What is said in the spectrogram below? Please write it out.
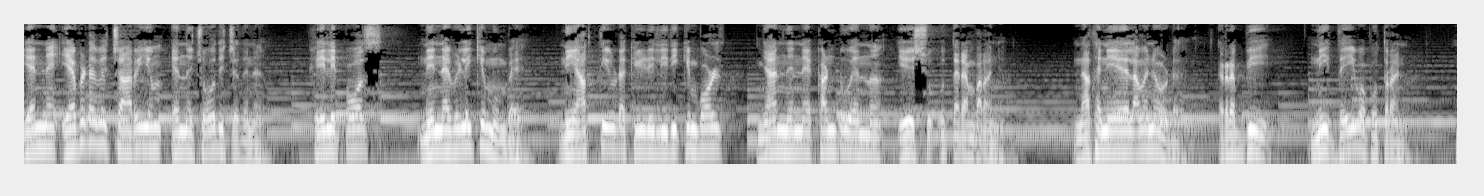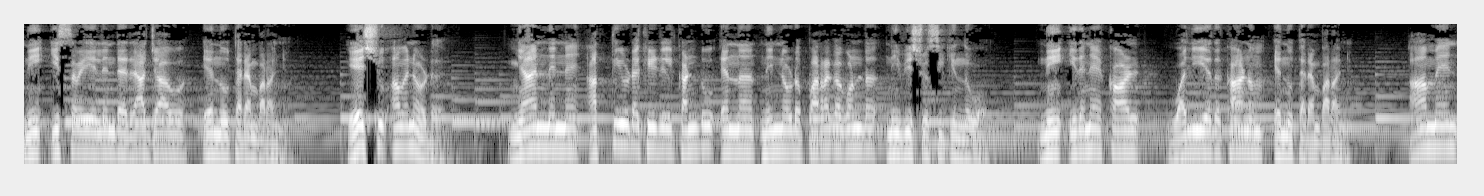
എന്നെ എവിടെ വെച്ച് അറിയും എന്ന് ചോദിച്ചതിന് ഫിലിപ്പോസ് നിന്നെ വിളിക്കും മുമ്പേ നീ അത്തിയുടെ കീഴിലിരിക്കുമ്പോൾ ഞാൻ നിന്നെ കണ്ടു എന്ന് യേശു ഉത്തരം പറഞ്ഞു. നഥനിയേൽ അവനോട് റബ്ബി നീ ദൈവപുത്രൻ നീ ഇസ്രയേലിന്റെ രാജാവ് എന്നുത്തരം പറഞ്ഞു. യേശു അവനോട് ഞാൻ നിന്നെ അത്തിയുടെ കീഴിൽ കണ്ടു എന്ന് നിന്നോട് പറകൊണ്ട് നീ വിശ്വസിക്കുന്നുവോ? നീ ഇതിനേക്കാൾ വലിയത് കാണും എന്നുത്തരം പറഞ്ഞു. ആമേൻ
